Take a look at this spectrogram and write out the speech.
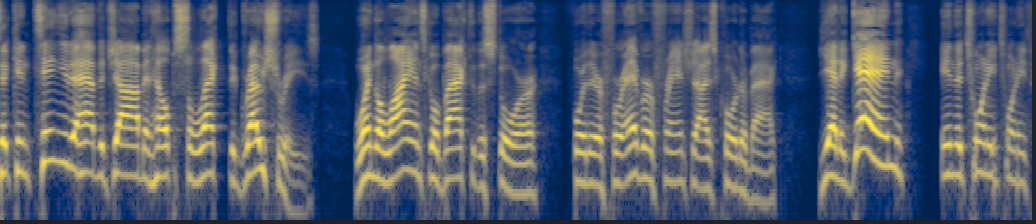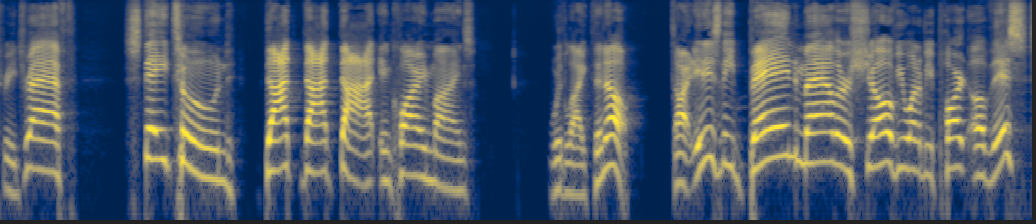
to continue to have the job and help select the groceries when the Lions go back to the store for their forever franchise quarterback yet again in the 2023 draft. Stay tuned. Dot, dot, dot. Inquiring minds would like to know. All right, it is the Ben Maller Show. If you want to be part of this,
